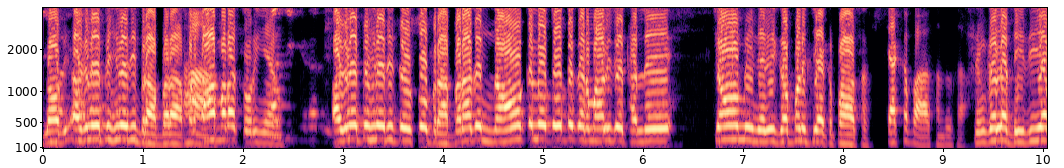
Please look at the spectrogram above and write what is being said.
ਲਓ ਵੀ ਅਗਲੇ ਪਿਛਲੇ ਦੀ ਬਰਾਬਰ ਆ ਪ੍ਰਤਾਪ ਮਾੜਾ ਤੋਰੀਆਂ ਅਗਲੇ ਪਿਛਲੇ ਦੀ 200 ਬਰਾਬਰ ਆ ਤੇ 9 ਕਿਲੋ ਦੁੱਧ ਕਰਮਾਲੀ ਦੇ ਥੱਲੇ 4 ਮਹੀਨੇ ਦੀ ਗੱਭਣ ਚੈੱਕ ਪਾਸ। ਚੱਕ ਪਾ ਸੰਧੂ ਸਾਹਿਬ ਸਿੰਗਲ ਹੱਡੀ ਦੀ ਆ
